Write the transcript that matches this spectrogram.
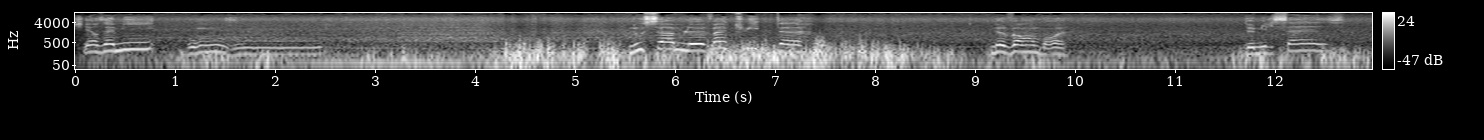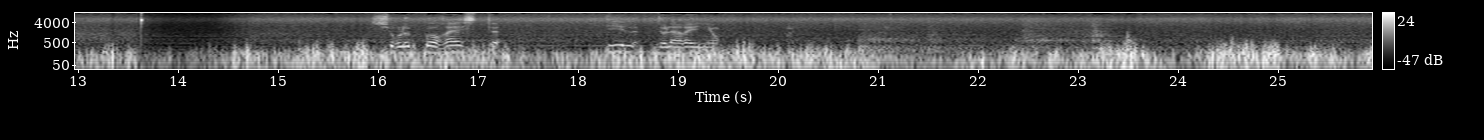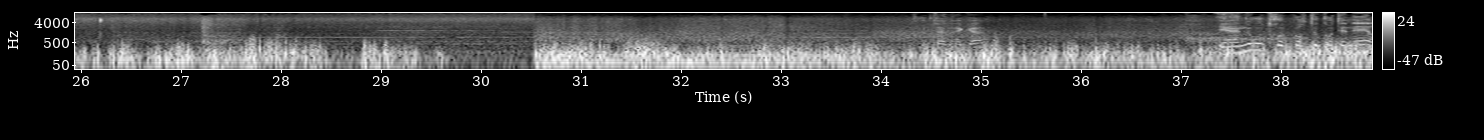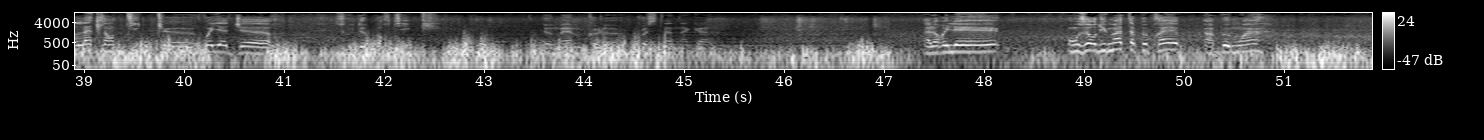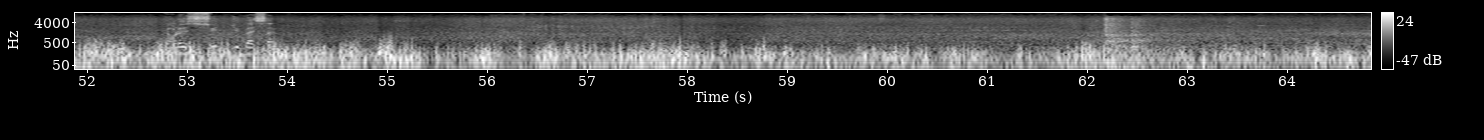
Chers amis, bonjour. Nous sommes le 28 novembre 2016 sur le port Est, île de la Réunion. Et un autre porte-container, l'Atlantique Voyager, sous deux portiques, de même que le Costa Naga. Alors il est 11h du mat à peu près, un peu moins, dans le sud du bassin.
